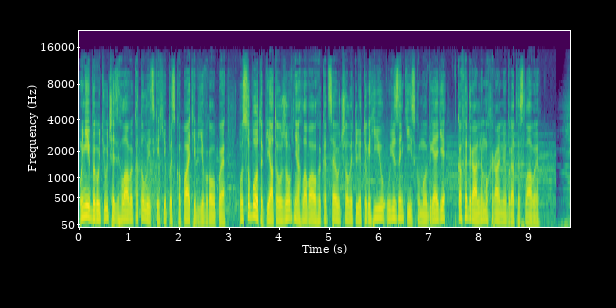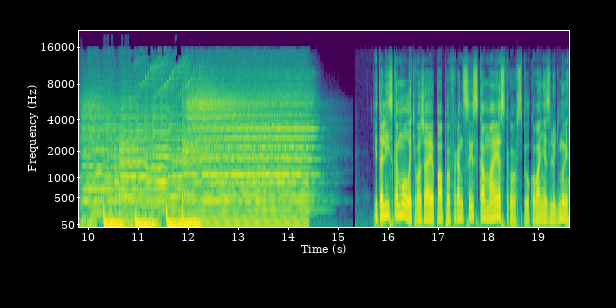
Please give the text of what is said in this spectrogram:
У ній беруть участь глави католицьких єпископатів Європи. У суботу, 5 жовтня, глава ОГКЦ очолить літургію у візантійському обряді в кафедральному храмі Братислави. Італійська молодь вважає папу Франциска маестро спілкування з людьми.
